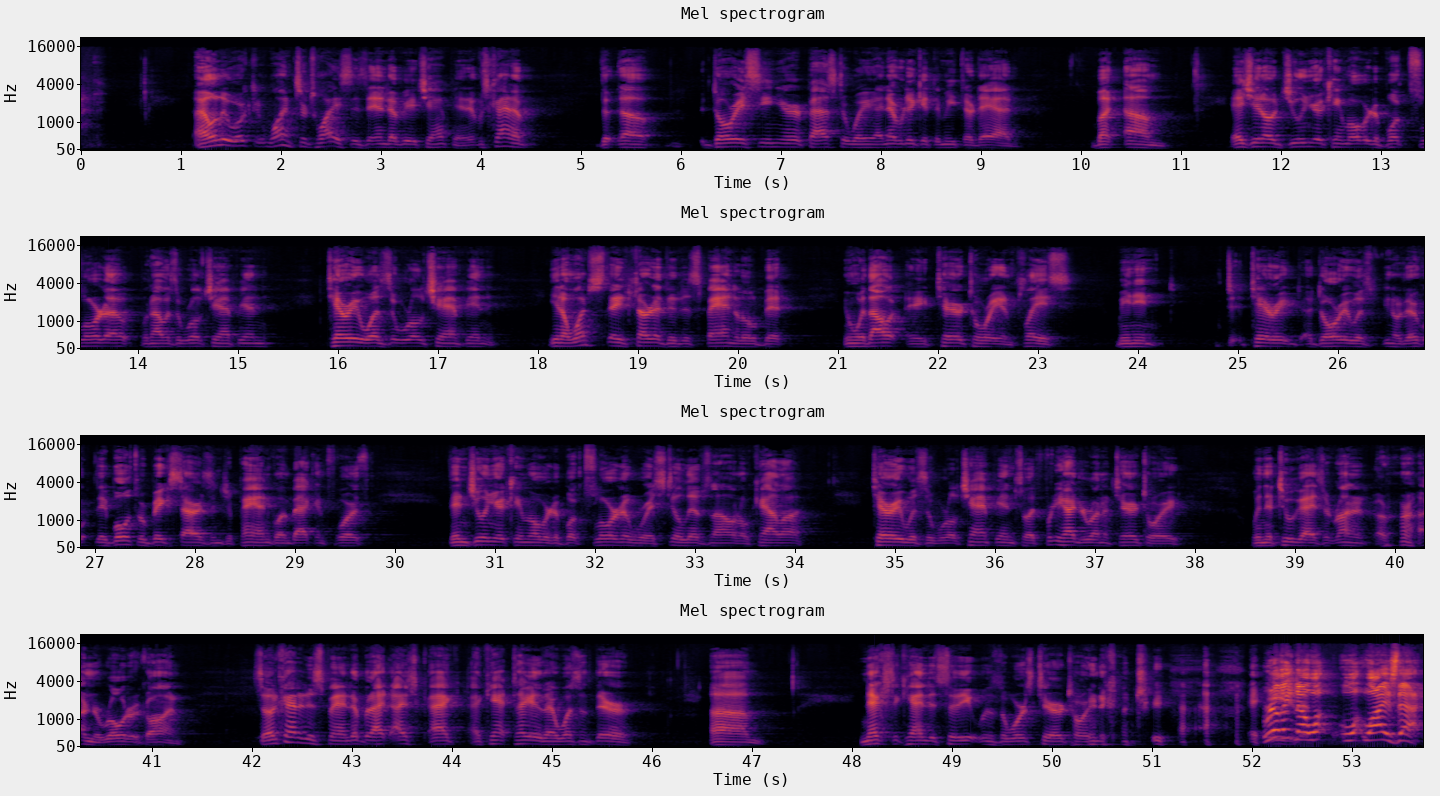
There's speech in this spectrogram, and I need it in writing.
I only worked it once or twice as the NWA champion. It was kind of the uh, Dory Senior passed away. I never did get to meet their dad, but um, as you know, Junior came over to book Florida when I was a world champion. Terry was the world champion. You know, once they started to disband a little bit, and without a territory in place, meaning Terry uh, Dory was, you know, they both were big stars in Japan, going back and forth. Then Junior came over to book Florida, where he still lives now in Ocala. Terry was the world champion, so it's pretty hard to run a territory when the two guys that run it are on the road are gone. So it kind of disbanded, but I, I, I, I can't tell you that I wasn't there. Um, next to Kansas City, it was the worst territory in the country. really? No. Wh- why is that?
